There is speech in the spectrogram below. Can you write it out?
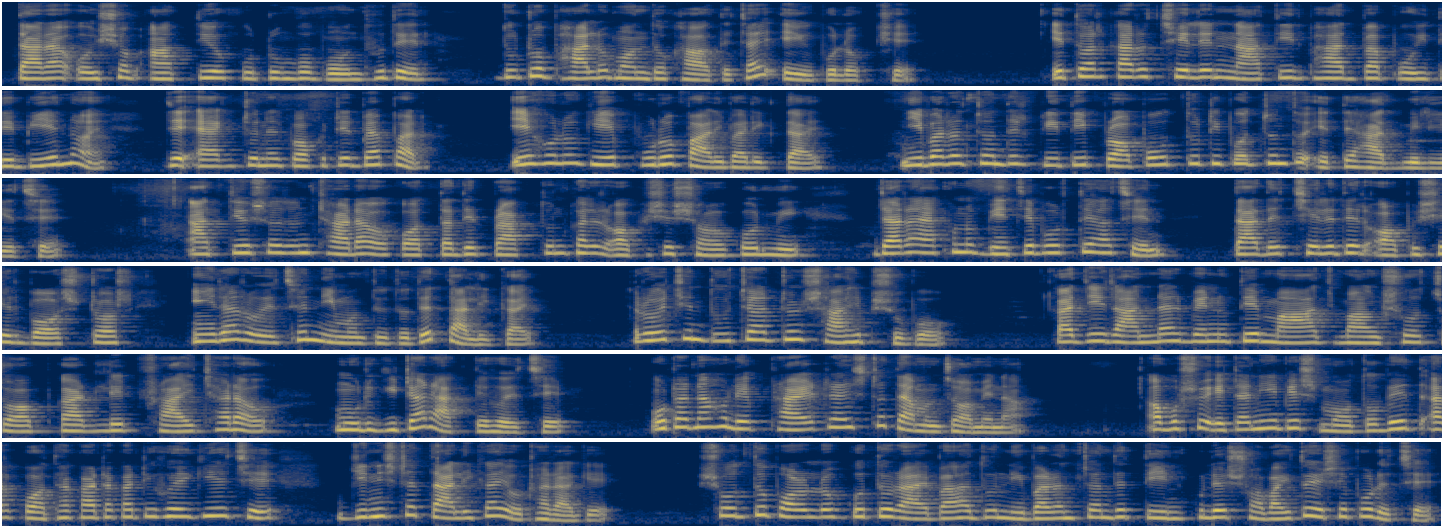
তারা ওইসব আত্মীয়, কুটুম্ব বন্ধুদের দুটো ভালো মন্দ খাওয়াতে চায় এই উপলক্ষে। এ তো আর কারও ছেলের নাতির ভাত বা পইতে বিয়ে নয় যে একজনের পকেটের ব্যাপার। এ হলো গিয়ে পুরো পারিবারিক দায়। নিবারণচন্দ্রের কৃতি প্রপৌত্তটি পর্যন্ত এতে হাত মিলিয়েছে। আত্মীয় স্বজন ছাড়াও কর্তাদের প্রাক্তনকালের অফিসের সহকর্মী যারা এখনও বেঁচে পড়তে আছেন, তাদের ছেলেদের অফিসের বস টস এঁরা রয়েছেন নিমন্ত্রিতদের তালিকায়। রয়েছেন দু চারজন সাহেব শুভ। কাজে রান্নার মেনুতে মাছ, মাংস, চপ, কাটলেট, ফ্রাই ছাড়াও মুরগিটা রাখতে হয়েছে। ওটা না হলে ফ্রায়েড রাইসটা তেমন জমে না। অবশ্য এটা নিয়ে বেশ মতভেদ আর কথা কাটাকাটি হয়ে গিয়েছে জিনিসটা তালিকায় ওঠার আগে। সদ্য পরলোকগত রায়বাহাদুর নিবারণচন্দ্রের তিন কুলের সবাই তো এসে পড়েছে।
